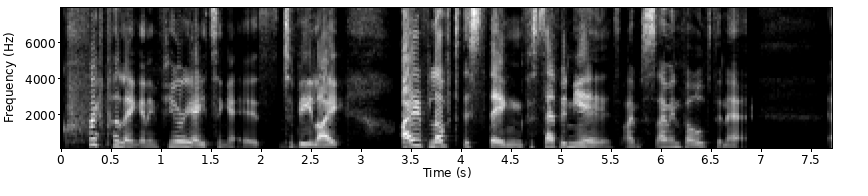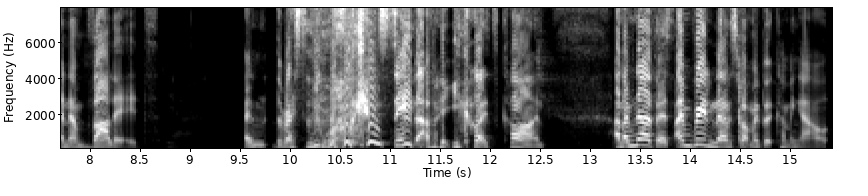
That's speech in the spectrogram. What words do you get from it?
crippling and infuriating it is to be mm. like, I've loved this thing for seven years. I'm so involved in it, and I'm valid. Yeah. And the rest of the world can see that, but you guys can't. And I'm nervous. I'm really nervous about my book coming out.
